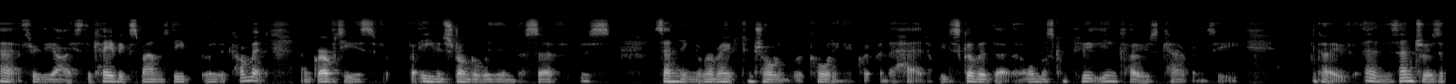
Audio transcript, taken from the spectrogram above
uh, through the ice. The cave expands deep with the comet, and gravity is even stronger within the surface, sending remote controlling recording equipment ahead. We discovered that the almost completely enclosed cavity cave at the center is a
